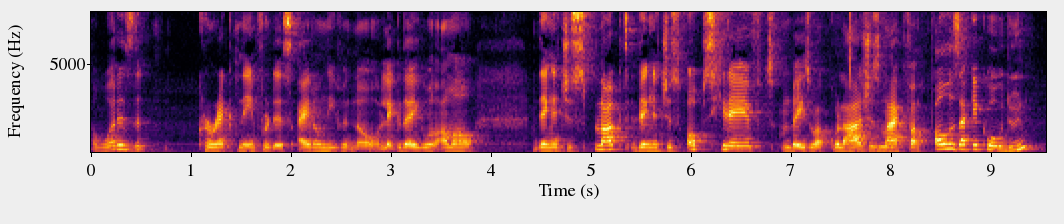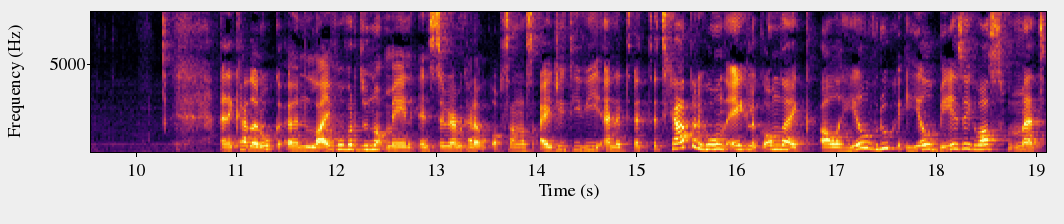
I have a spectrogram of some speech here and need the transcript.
what is the correct name for this? I don't even know. Like dat je gewoon allemaal dingetjes plakt, dingetjes opschrijft, omdat je zo wat collages maakt van alles dat ik wou doen. En ik ga daar ook een live over doen op mijn Instagram. Ik ga dat ook opstaan als IGTV. En het, het, het gaat er gewoon eigenlijk om dat ik al heel vroeg heel bezig was met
